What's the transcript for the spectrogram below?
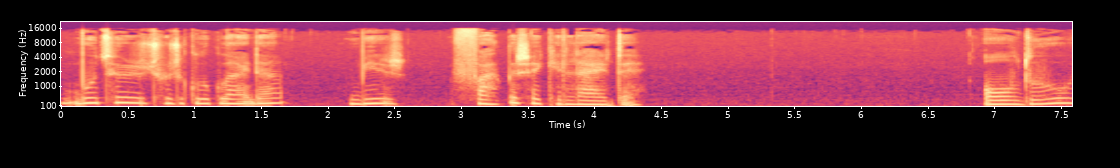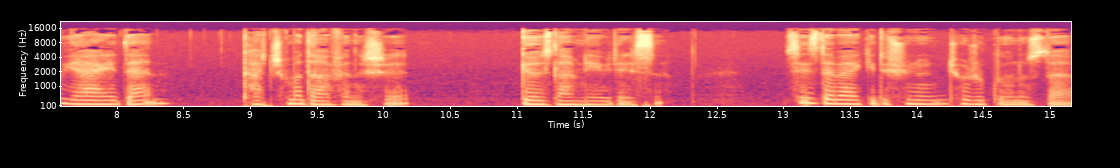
Bu tür çocukluklarda bir farklı şekillerde olduğu yerden kaçma davranışı gözlemleyebilirsin. Siz de belki düşünün çocukluğunuzda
